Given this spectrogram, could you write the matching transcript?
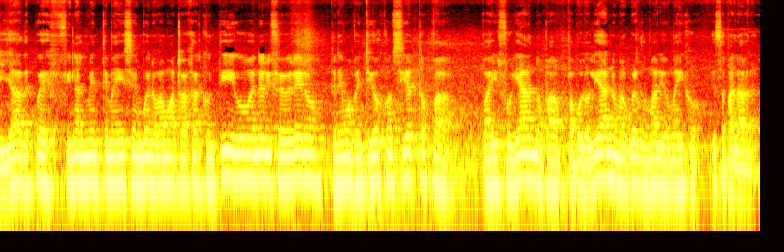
y ya después finalmente me dicen, bueno, vamos a trabajar contigo enero y febrero, tenemos 22 conciertos para ir fogueando, para pololear, no me acuerdo, Mario me dijo esa palabra.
